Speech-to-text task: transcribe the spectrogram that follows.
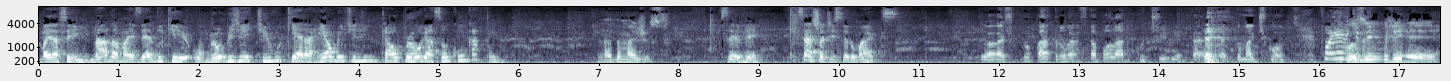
Mas assim, nada mais é do que o meu objetivo que era realmente linkar o prorrogação com o Catum. Nada mais justo. Você ver. O que você acha disso, Marques? Eu acho que o patrão vai ficar bolado contigo, hein, cara. Vai tomar desconto. Foi ele que. Inclusive,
